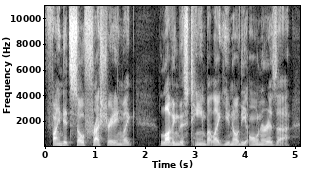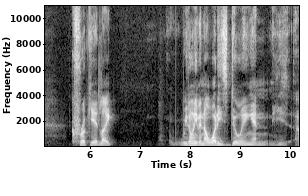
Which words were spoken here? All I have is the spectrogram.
find it so frustrating like loving this team but like you know the owner is a crooked like we don't even know what he's doing and he's uh,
